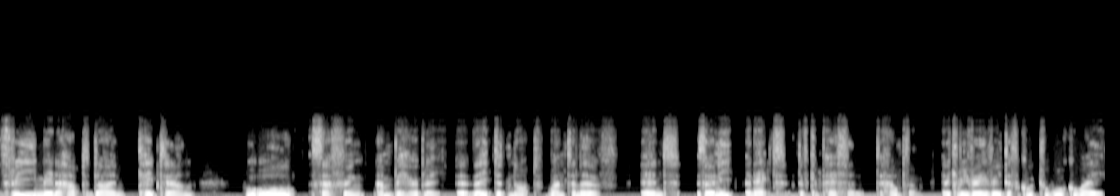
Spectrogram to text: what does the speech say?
three men who helped to die in Cape Town were all suffering unbearably. Uh, they did not want to live. And it's only an act of compassion to help them. And it can be very, very difficult to walk away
